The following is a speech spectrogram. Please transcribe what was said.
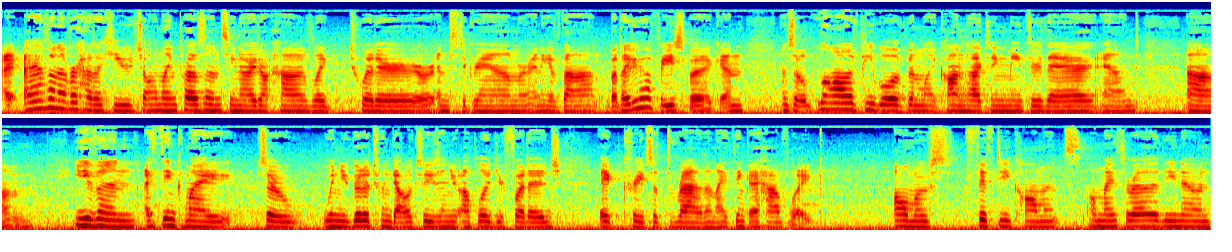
I, I haven't ever had a huge online presence. You know, I don't have like Twitter or Instagram or any of that, but I do have Facebook, and and so a lot of people have been like contacting me through there, and um, even I think my so when you go to Twin Galaxies and you upload your footage, it creates a thread, and I think I have like almost 50 comments on my thread, you know, and,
